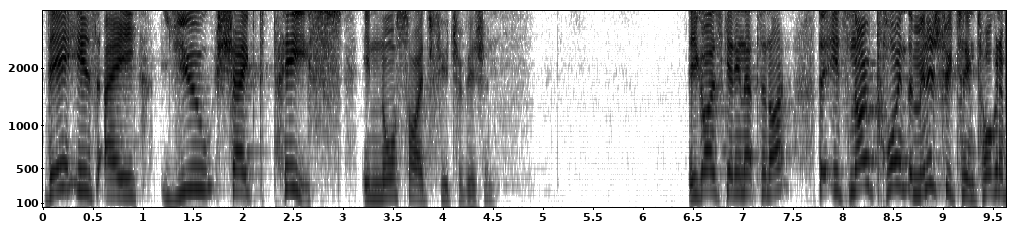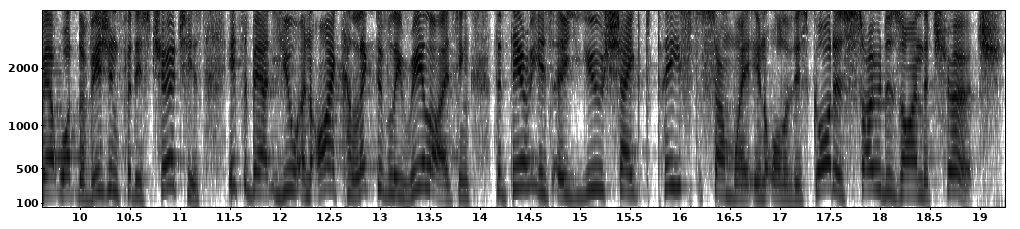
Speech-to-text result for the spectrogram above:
there is a U shaped piece in Northside's future vision. Are you guys getting that tonight? That It's no point the ministry team talking about what the vision for this church is. It's about you and I collectively realizing that there is a U shaped piece somewhere in all of this. God has so designed the church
